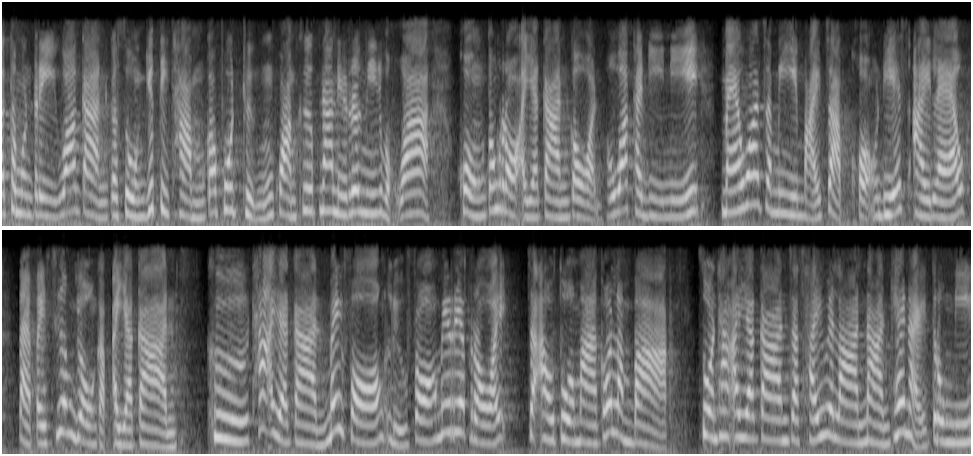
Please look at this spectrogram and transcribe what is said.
รัฐมนตรีว่าการกระทรวงยุติธรรมก็พูดถึงความคืบหน้าในเรื่องนี้บอกว่าคงต้องรออายการก่อน เพราะว่าคดีนี้แม้ว่าจะมีหมายจับของ DSI แล้ว แต่ไปเชื่อมโยงกับอายการ คือถ้าอายการไม่ฟ้องหรือฟ้องไม่เรียบร้อย จะเอาตัวมาก็ลำบาก ส่วนทางอายการจะใช้เวลานานแค่ไหนตรงนี้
